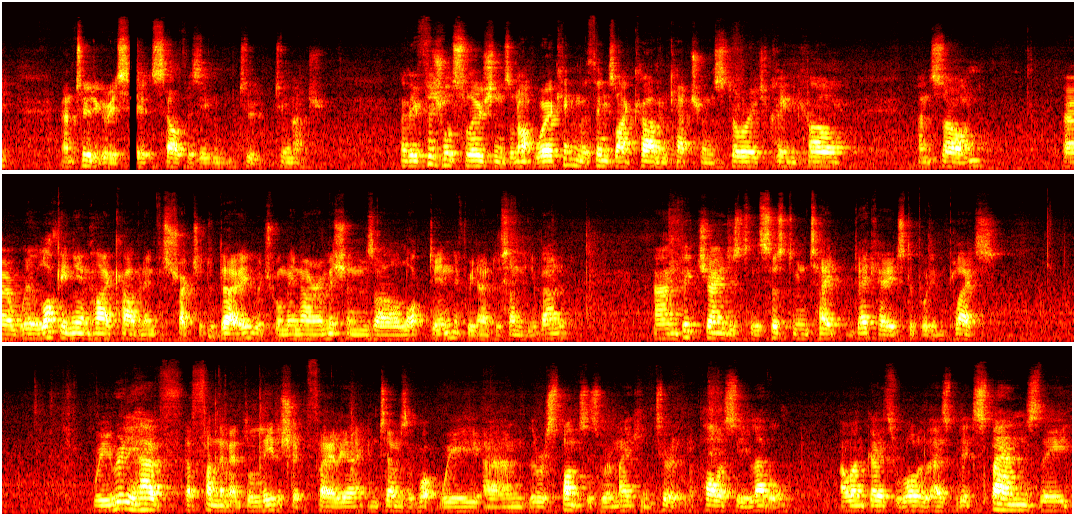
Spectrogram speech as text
and 2 degrees C itself is even too, too much. The official solutions are not working The things like carbon capture and storage, clean coal, and so on. Uh, we're locking in high carbon infrastructure today, which will mean our emissions are locked in if we don't do something about it. And big changes to the system take decades to put in place. We really have a fundamental leadership failure in terms of what we, um, the responses we're making to it at the policy level. I won't go through all of those, but it spans the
